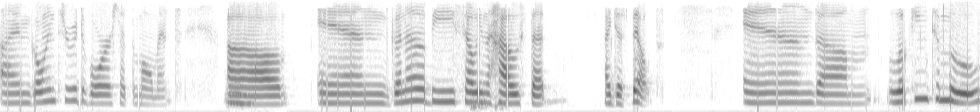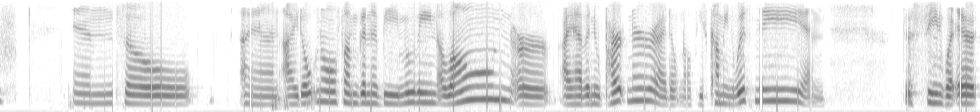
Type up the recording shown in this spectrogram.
I'm going through a divorce at the moment, um, and gonna be selling the house that I just built, and um, looking to move. And so, and I don't know if I'm gonna be moving alone or I have a new partner. I don't know if he's coming with me, and just seeing what Erik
